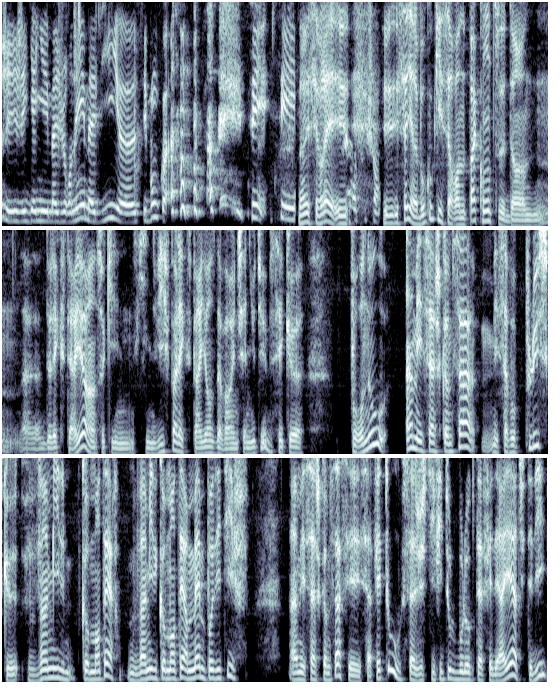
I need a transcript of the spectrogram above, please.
j'ai gagné ma journée, ma vie, euh, c'est bon quoi. c'est non mais c'est vrai. Et, ça, il y en a beaucoup qui ne se rendent pas compte euh, de l'extérieur, hein, ceux qui, qui ne vivent pas l'expérience d'avoir une chaîne YouTube, c'est que pour nous, un message comme ça, mais ça vaut plus que 20 000 commentaires, 20 000 commentaires même positifs. Un message comme ça, c'est ça fait tout, ça justifie tout le boulot que tu as fait derrière. Tu t'es dit,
